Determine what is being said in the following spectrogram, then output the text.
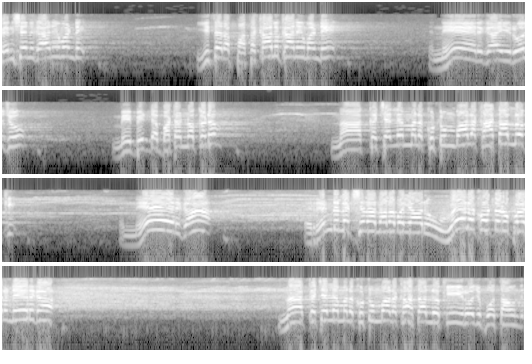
పెన్షన్ కానివ్వండి ఇతర పథకాలు కానివ్వండి. నేరుగా ఈరోజు మీ బిడ్డ బటన్ నొక్కడం నా అక్క చెల్లెమ్మల కుటుంబాల ఖాతాల్లోకి నేరుగా రెండు లక్షల నలభై ఆరు వేల కోట్ల రూపాయలు నేరుగా నా అక్క చెల్లెమ్మల కుటుంబాల ఖాతాల్లోకి ఈరోజు పోతా ఉంది.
